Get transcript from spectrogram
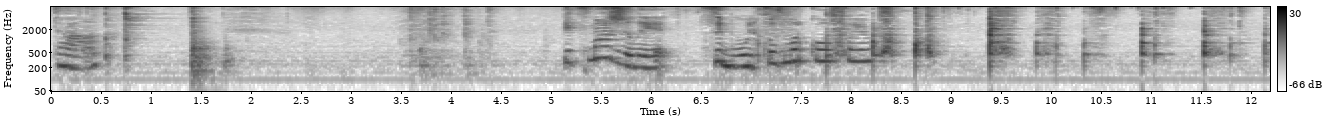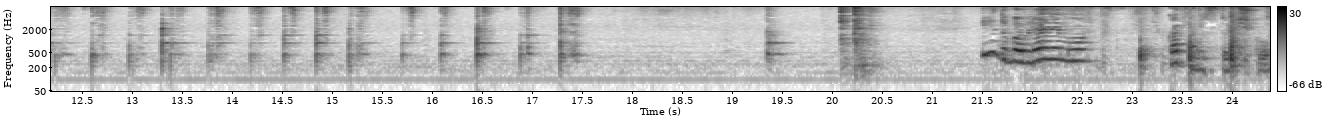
Так. Підсмажили цибульку з морковкою. Додаємо капусточку.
